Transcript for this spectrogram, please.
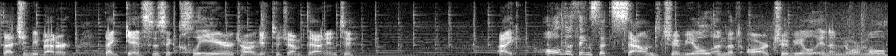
that should be better. That gives us a clear target to jump down into. Like all the things that sound trivial and that are trivial in a normal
